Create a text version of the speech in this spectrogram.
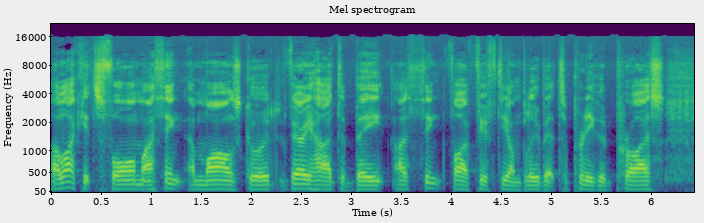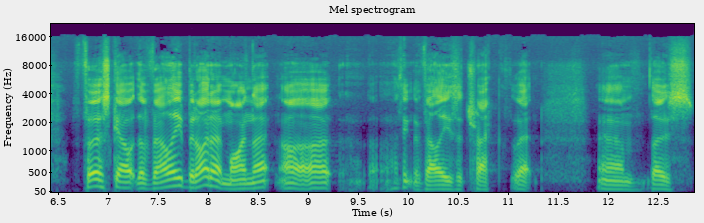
I like its form. I think a mile's good, very hard to beat. I think 550 on Bluebet's a pretty good price. First go at the Valley, but I don't mind that. I, I, I think the Valley is a track that um, those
